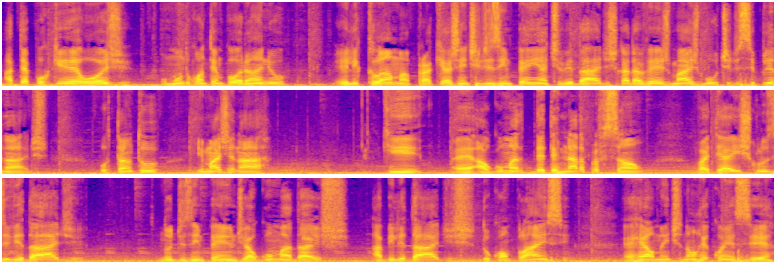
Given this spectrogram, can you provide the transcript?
Até porque hoje o mundo contemporâneo ele clama para que a gente desempenhe atividades cada vez mais multidisciplinares. Portanto, imaginar que é, alguma determinada profissão vai ter a exclusividade no desempenho de alguma das habilidades do compliance é realmente não reconhecer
